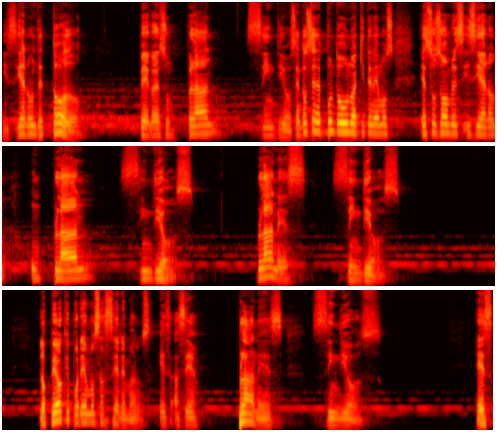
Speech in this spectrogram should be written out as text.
hicieron de todo, pero es un plan sin Dios. Entonces en el punto uno aquí tenemos, estos hombres hicieron un plan sin Dios. Planes sin Dios. Lo peor que podemos hacer, hermanos, es hacer planes sin Dios. Es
